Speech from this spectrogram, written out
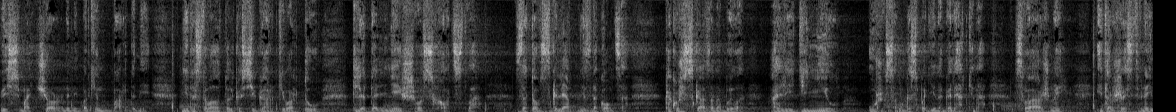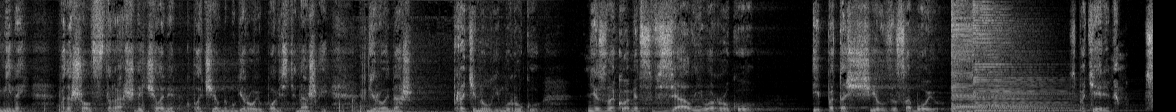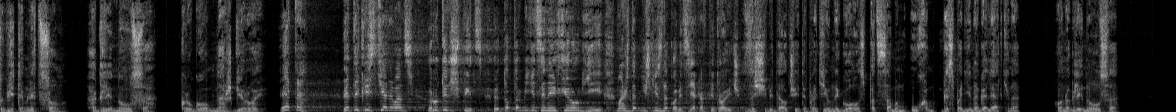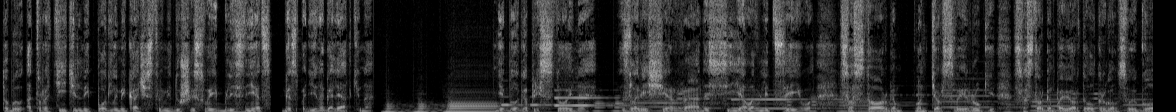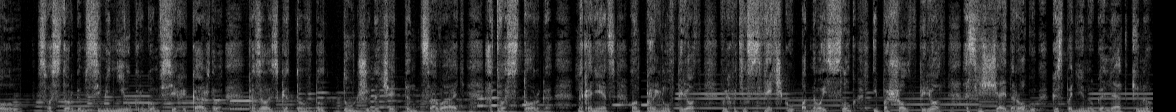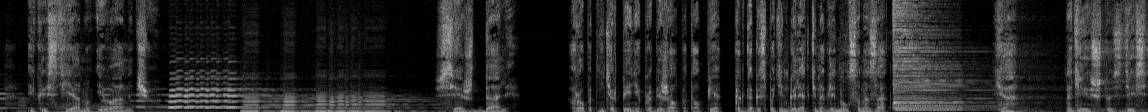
весьма черными бакенбардами. Не доставало только сигарки во рту для дальнейшего сходства. Зато взгляд незнакомца, как уже сказано было, оледенил ужасом господина Галяткина. С важной и торжественной миной подошел страшный человек к плачевному герою повести нашей. Герой наш протянул ему руку, незнакомец взял его руку и потащил за собою. С потерянным, с убитым лицом оглянулся кругом наш герой. Это, это Кристиан Иванович Рутеншпиц, доктор медицины и хирургии, ваш давнишний знакомец Яков Петрович. Защебетал чей-то противный голос под самым ухом господина Галяткина. Он оглянулся, то был отвратительный подлыми качествами души своей близнец господина Галяткина неблагопристойная, зловещая радость сияла в лице его. С восторгом он тер свои руки, с восторгом повертывал кругом свою голову, с восторгом семенил кругом всех и каждого. Казалось, готов был тут же начать танцевать от восторга. Наконец он прыгнул вперед, выхватил свечку одного из слуг и пошел вперед, освещая дорогу господину Галяткину и крестьяну Иванычу. Все ждали. Ропот нетерпения пробежал по толпе, когда господин Галяткин оглянулся назад. «Я надеюсь, что здесь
